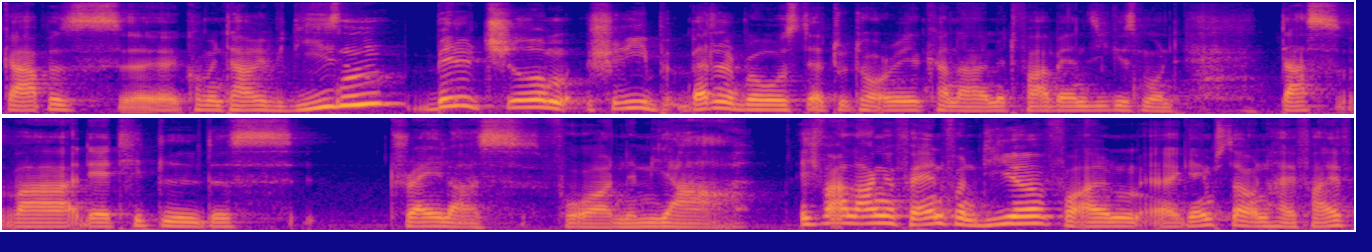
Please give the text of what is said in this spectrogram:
gab es äh, Kommentare wie diesen. Bildschirm schrieb Battle Bros, der Tutorial-Kanal mit Fabian Siegesmund. Das war der Titel des Trailers vor einem Jahr. Ich war lange Fan von dir, vor allem äh, GameStar und High Five,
